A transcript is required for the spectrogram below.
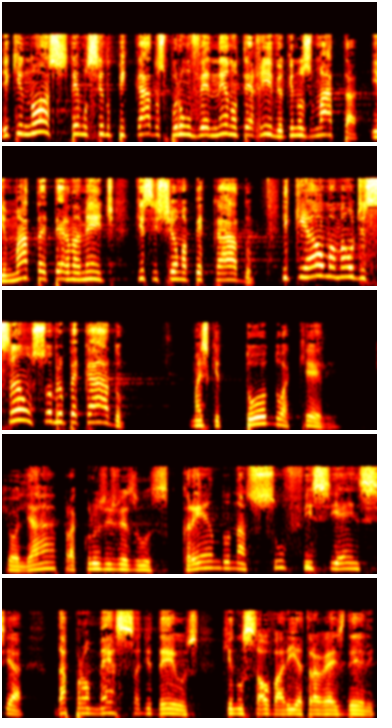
E que nós temos sido picados por um veneno terrível que nos mata e mata eternamente, que se chama pecado, e que há uma maldição sobre o pecado, mas que todo aquele que olhar para a cruz de Jesus, crendo na suficiência da promessa de Deus que nos salvaria através dele,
